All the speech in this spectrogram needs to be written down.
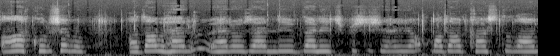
Aa konuşamıyorum. Adam her her özelliğimden hiçbir şey yapmadan kaçtılar.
